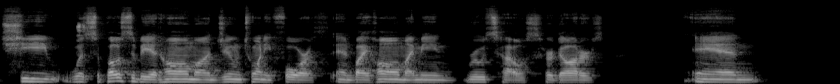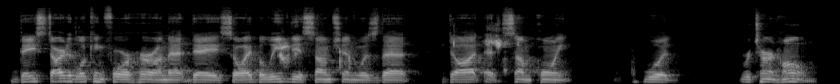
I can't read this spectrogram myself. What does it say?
She was supposed to be at home on June 24th, and by home I mean Ruth's house, her daughter's. And they started looking for her on that day. So I believe the assumption was that Dot at some point would return home.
